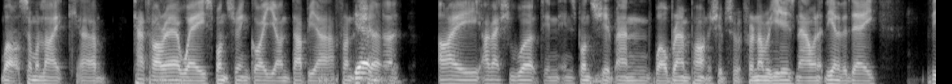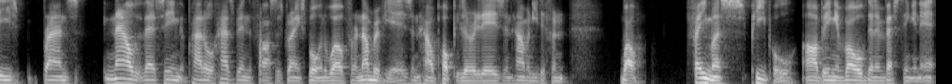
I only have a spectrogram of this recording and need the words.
well, someone like um, Qatar Airways sponsoring Coello and Tapia front yeah. shirt. I I've actually worked in in sponsorship and well brand partnerships for, for a number of years now, and at the end of the day, these brands now that they're seeing that padel has been the fastest growing sport in the world for a number of years and how popular it is and how many different well famous people are being involved and investing in it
